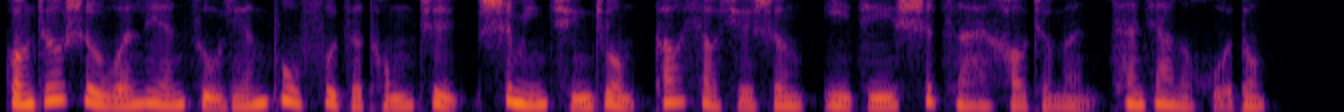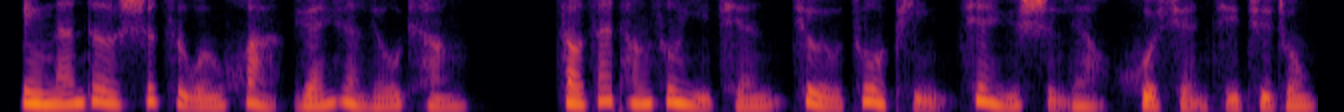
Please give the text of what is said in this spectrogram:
广州市文联组联部负责同志、市民群众、高校学生以及诗词爱好者们参加了活动。岭南的诗词文化源远流长，早在唐宋以前就有作品见于史料或选集之中，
